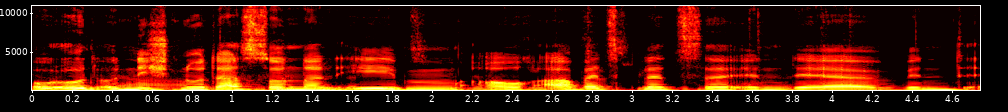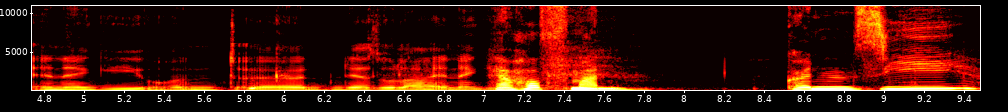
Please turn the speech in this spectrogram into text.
und, und nicht nur das, sondern eben auch Arbeitsplätze in der Windenergie Windenergie und äh, der Solarenergie. Herr Hoffmann, können Sie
